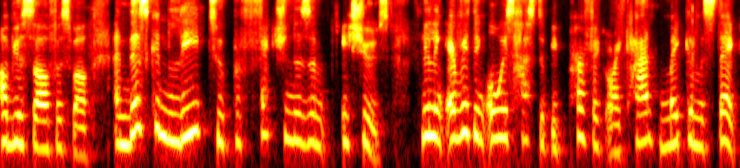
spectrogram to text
of yourself as well. And this can lead to perfectionism issues, feeling everything always has to be perfect or I can't make a mistake.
